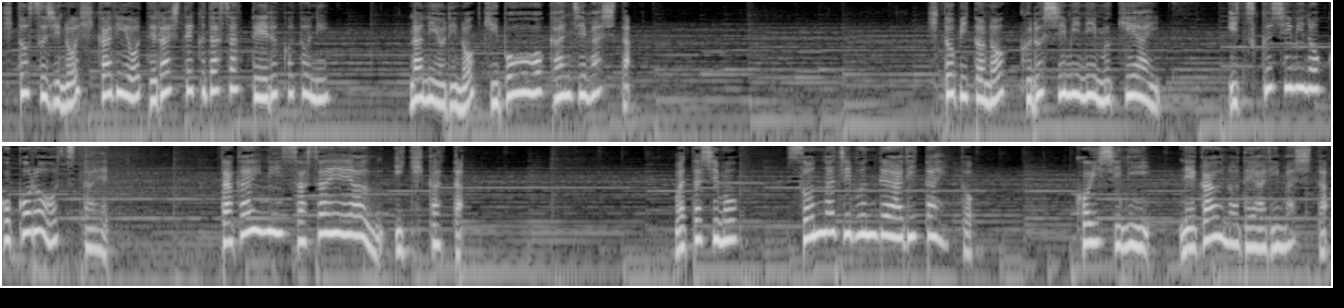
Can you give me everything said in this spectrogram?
一筋の光を照らしてくださっていることに何よりの希望を感じました。人々の苦しみに向き合い慈しみの心を伝え互いに支え合う生き方。私もそんな自分でありたいと小石に願うのでありました。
